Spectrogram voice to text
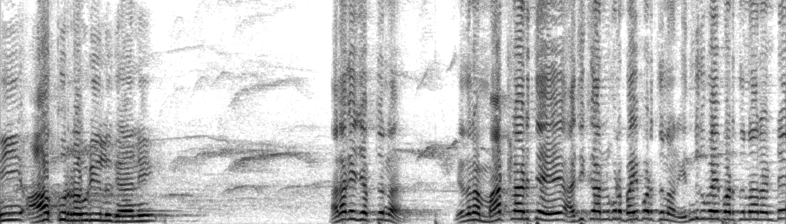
మీ ఆకు రౌడీలు కానీ అలాగే చెప్తున్నా ఏదైనా మాట్లాడితే అధికారులు కూడా భయపడుతున్నారు. ఎందుకు భయపడుతున్నారంటే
